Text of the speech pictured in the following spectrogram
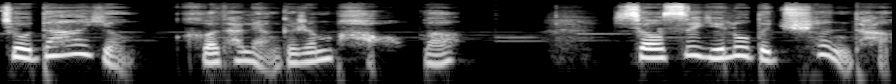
就答应和他两个人跑了。小厮一路的劝他，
